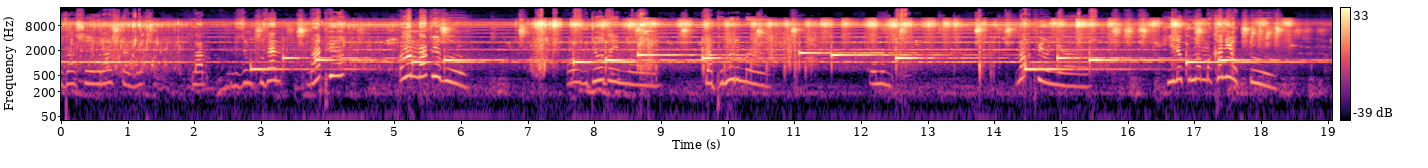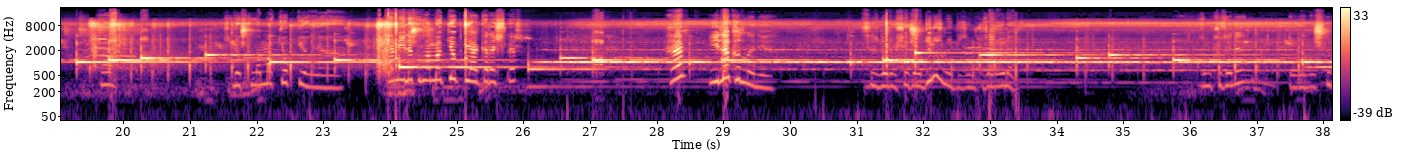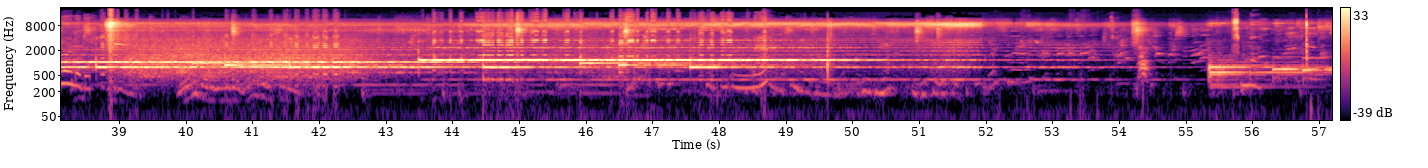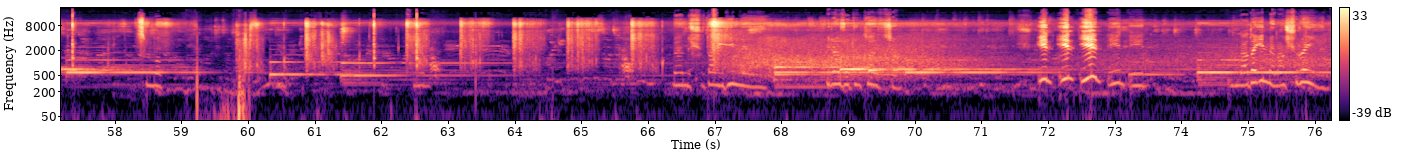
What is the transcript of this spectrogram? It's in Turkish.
kuzen Sıvıraş geldi. Lan bizim kuzen ne yapıyor? Oğlum ne yapıyor bu? Oğlum videodayım lan. Yapılır mı? Oğlum. Ne yapıyorsun ya? Hile kullanmak hani yoktu? Ha. Hile kullanmak yok diyor ya. Hem hile kullanmak yok diyor arkadaşlar. Hem hile kullanıyor. Siz böyle bir şey gördünüz mü? Bizim kuzen öyle. Bizim kuzenin dolanışları öyledir. İn in in in in. La da inme lan şuraya in.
